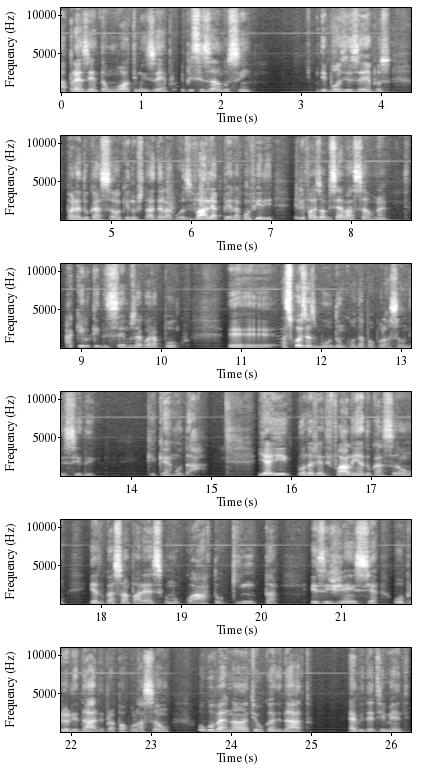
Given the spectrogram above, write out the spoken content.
apresenta um ótimo exemplo. E precisamos, sim, de bons exemplos para a educação aqui no estado de Alagoas. Vale a pena conferir. Ele faz observação, né? Aquilo que dissemos agora há pouco. É, as coisas mudam quando a população decide que quer mudar. E aí, quando a gente fala em educação, e a educação aparece como quarta ou quinta exigência ou prioridade para a população, o governante ou o candidato, evidentemente,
